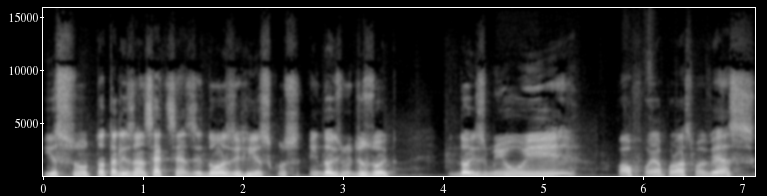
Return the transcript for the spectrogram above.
Isso totalizando 712 riscos em 2018. Em 2000 e qual foi a próxima vez?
